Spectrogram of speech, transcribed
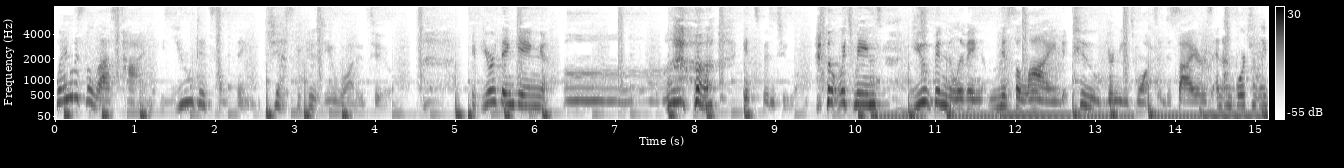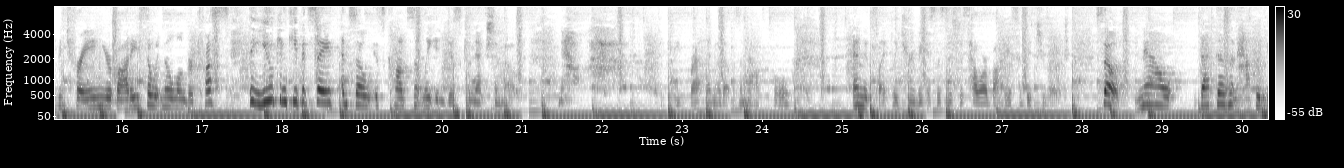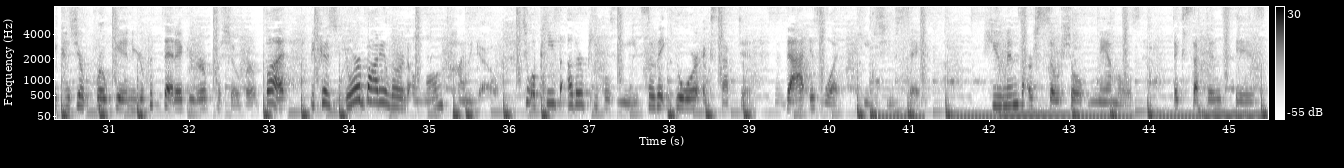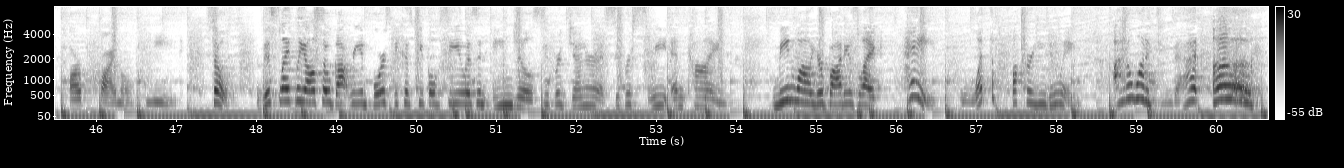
When was the last time you did something just because you wanted to? If you're thinking, uh, it's been too long, which means you've been living misaligned to your needs, wants, and desires, and unfortunately betraying your body so it no longer trusts that you can keep it safe, and so it's constantly in disconnection mode. Now, take a deep breath. I know that was a mouthful. And it's likely true because this is just how our bodies habituate. So now that doesn't happen because you're broken, or you're pathetic, or you're a pushover, but because your body learned a long time ago to appease other people's needs so that you're accepted. That is what keeps you safe. Humans are social mammals. Acceptance is our primal need. So this likely also got reinforced because people see you as an angel, super generous, super sweet and kind. Meanwhile, your body's like, hey, what the fuck are you doing? I don't want to do that. Ugh.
